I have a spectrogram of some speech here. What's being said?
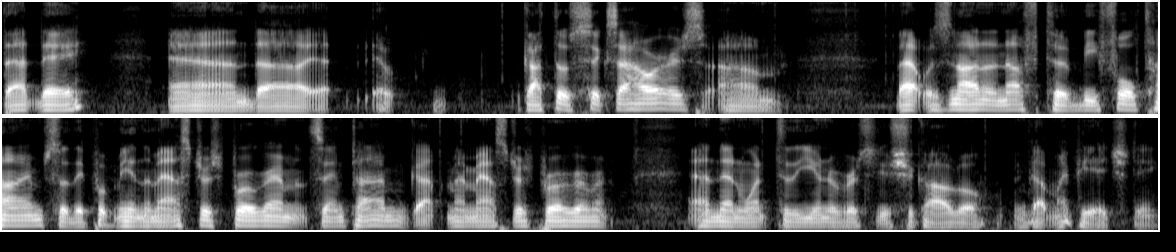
that day, and uh, it- it got those six hours. Um, that was not enough to be full time, so they put me in the master's program at the same time. Got my master's program, and then went to the University of Chicago and got my PhD.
